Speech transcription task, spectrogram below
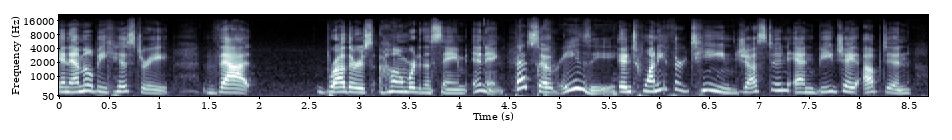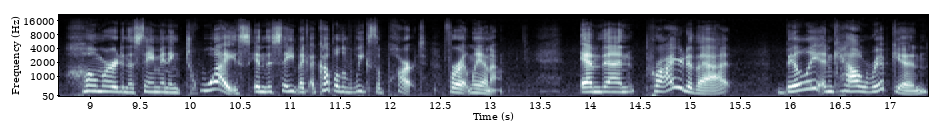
in MLB history that brothers homered in the same inning. That's so crazy. in 2013, Justin and BJ Upton homered in the same inning twice in the same, like a couple of weeks apart for Atlanta. And then prior to that, Billy and Cal Ripken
